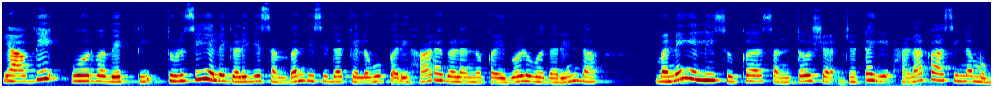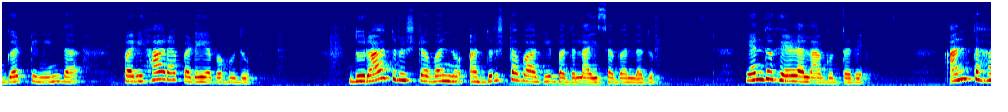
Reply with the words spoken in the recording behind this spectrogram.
ಯಾವುದೇ ಓರ್ವ ವ್ಯಕ್ತಿ ತುಳಸಿ ಎಲೆಗಳಿಗೆ ಸಂಬಂಧಿಸಿದ ಕೆಲವು ಪರಿಹಾರಗಳನ್ನು ಕೈಗೊಳ್ಳುವುದರಿಂದ ಮನೆಯಲ್ಲಿ ಸುಖ, ಸಂತೋಷ ಜೊತೆಗೆ ಹಣಕಾಸಿನ ಮುಗ್ಗಟ್ಟಿನಿಂದ ಪರಿಹಾರ ಪಡೆಯಬಹುದು. ದುರಾದೃಷ್ಟವನ್ನು ಅದೃಷ್ಟವಾಗಿ ಬದಲಾಯಿಸಬಲ್ಲದು ಎಂದು ಹೇಳಲಾಗುತ್ತದೆ. ಅಂತಹ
